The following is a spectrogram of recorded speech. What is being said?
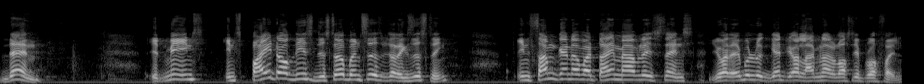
then it means in spite of these disturbances which are existing in some kind of a time average sense you are able to get your laminar velocity profile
